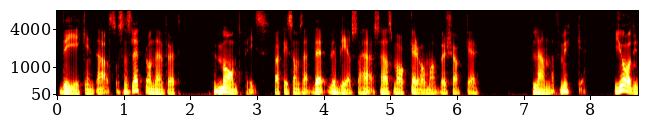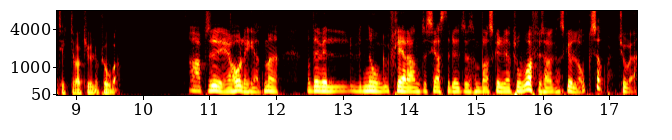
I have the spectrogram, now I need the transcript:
Det gick inte alls. Och sen släpper de den för ett humant pris. För att liksom så här, det, det blev så här. Så här smakar det om man försöker blanda för mycket. Jag hade ju tyckt det var kul att prova. Absolut, jag håller helt med. Och det är väl nog flera entusiaster ute som bara skulle vilja prova för sakens skull också, tror jag.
